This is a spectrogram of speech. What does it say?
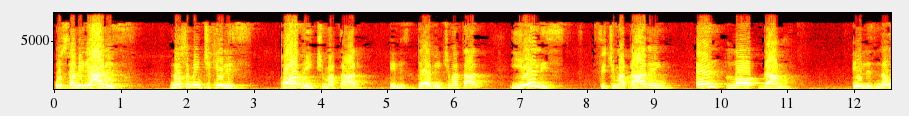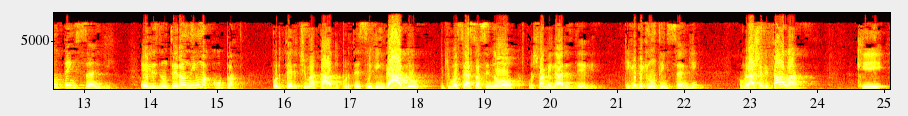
os familiares, não somente que eles podem te matar, eles devem te matar, e eles, se te matarem, en lo dam, eles não têm sangue eles não terão nenhuma culpa por ter te matado, por ter se vingado de que você assassinou os familiares dele. O que quer dizer que não tem sangue? Como Rashi ele fala que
